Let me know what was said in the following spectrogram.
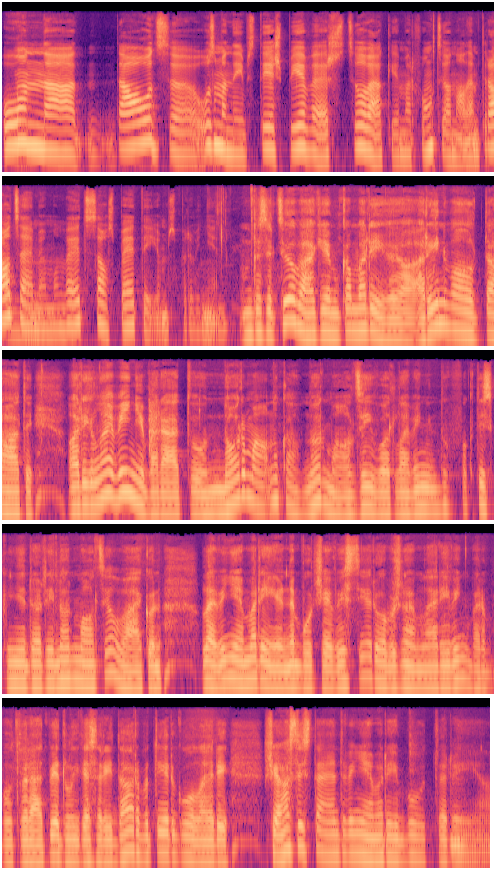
un uh, daudz uh, uzmanības tieši pievērš cilvēkiem ar funkcionāliem traucējumiem un veic savus pētījumus par viņiem. Tas ir cilvēkiem, kam arī ar invaliditāti, arī lai viņi varētu normāli, nu kā, normāli dzīvot, lai viņi nu, faktiski viņi ir arī normāli cilvēki, un lai viņiem arī nebūtu šie visi ierobežojumi, lai arī viņi varbūt varētu piedalīties arī darba tirgu, lai arī šie asistenti viņiem arī būtu arī. Jā,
